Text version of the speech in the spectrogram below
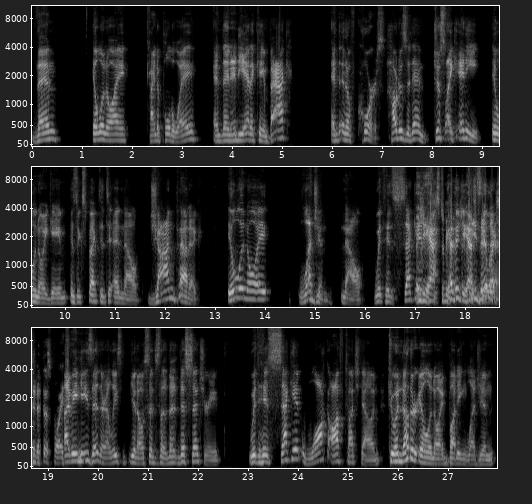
Then Illinois kind of pulled away, and then Indiana came back. And then, of course, how does it end? Just like any Illinois game is expected to end now. John Paddock, Illinois legend now, with his second. he has to be. I think he has He's to be in there. at this point. I mean, he's in there at least, you know, since the, the this century with his second walk-off touchdown to another Illinois budding legend,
